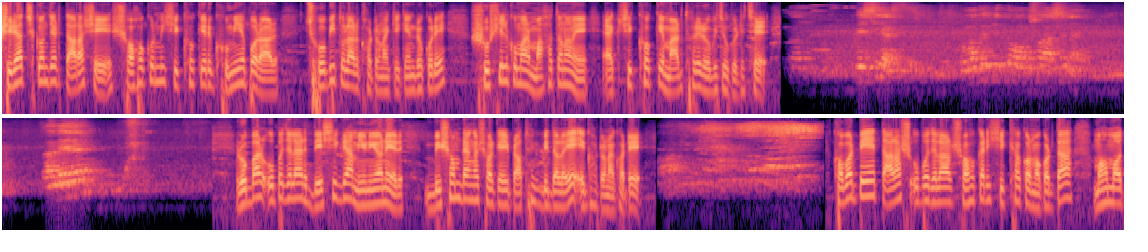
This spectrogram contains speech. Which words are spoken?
সিরাজগঞ্জের তারাশে সহকর্মী শিক্ষকের ঘুমিয়ে পড়ার ছবি তোলার ঘটনাকে কেন্দ্র করে সুশীল কুমার মাহাতো নামে এক শিক্ষককে মারধরের অভিযোগ উঠেছে। রোববার উপজেলার দেশিগ্রাম ইউনিয়নের বিষমডাঙ্গা সরকারি প্রাথমিক বিদ্যালয়ে এ ঘটনা ঘটে। খবর পেয়ে তারাস উপজেলার সহকারী শিক্ষা কর্মকর্তা মোহাম্মদ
